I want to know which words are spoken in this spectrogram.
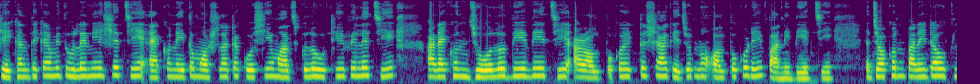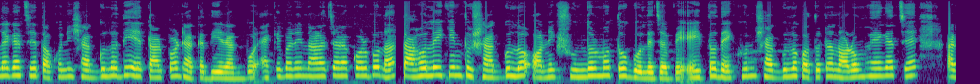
সেইখান থেকে আমি তুলে নিয়ে এসেছি। এখন এই তো মশলাটা কষিয়ে মাছগুলো উঠিয়ে ফেলেছি। আর এখন ঝোলও দিয়ে দিয়েছি আর অল্প কয়েকটা শাক এজন্য অল্প করে পানি দিয়েছি। যখন পানিটা উতলে গেছে, তখনই শাকগুলো দিয়ে তারপর ঢাকা দিয়ে রাখব। একেবারে নাড়াচাড়া করব না, তাহলেই কিন্তু শাকগুলো অনেক সুন্দর মতো গলে যাবে। এই তো দেখুন শাকগুলো কতটা নরম হয়ে গেছে, আর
